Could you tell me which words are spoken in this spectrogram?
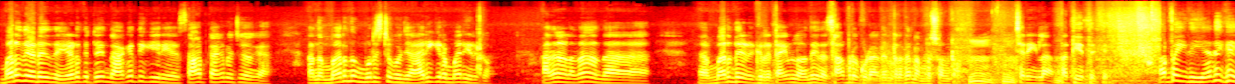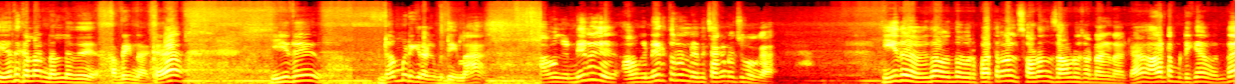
மருந்து எடுத்து எடுத்துட்டு இந்த அகத்திக்கீரையை சாப்பிட்டாங்கன்னு வச்சுக்கோங்க. அந்த மருந்து முறிச்சிட்டு கொஞ்சம் அரிக்கிற மாதிரி இருக்கும். அதனால தான் அந்த மருந்து எடுக்கிற டைமில் வந்து இதை சாப்பிடக்கூடாதுன்றதை நம்ம சொல்கிறோம் சரிங்களா? பத்தியத்துக்கு. அப்போ இது எதுக்கு எதுக்கெல்லாம் நல்லது அப்படின்னாக்க இது தம் அடிக்கிறாங்க பார்த்தீங்களா அவங்க நிறு அவங்க நிறுத்தணும்னு நினைச்சாங்கன்னு வச்சுக்கோங்க. இதை இதை வந்து ஒரு பத்து நாள் தொடர்ந்து சாப்பிட சொன்னாங்கனாக்கா ஆட்டோமேட்டிக்காக வந்து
